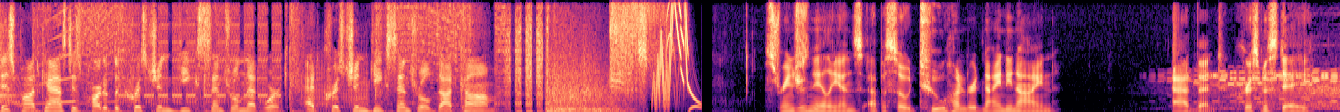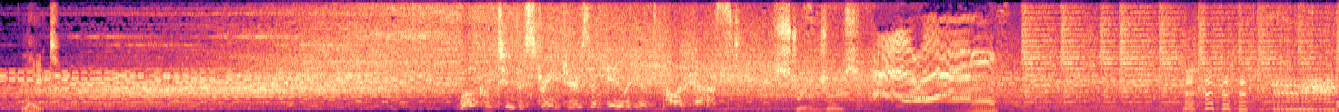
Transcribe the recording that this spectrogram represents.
This podcast is part of the Christian Geek Central Network at ChristianGeekCentral.com. Strangers and Aliens, episode 299 Advent, Christmas Day, Light. Welcome to the Strangers and Aliens podcast. Strangers.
